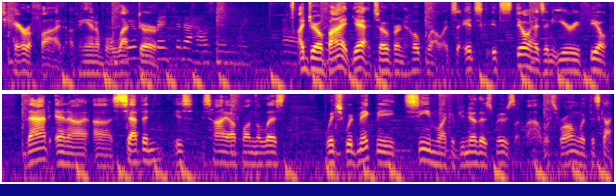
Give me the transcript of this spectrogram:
terrified of Hannibal Have you ever Lecter. been to the house in like? Uh, I drove by it. Yeah, it's over in Hopewell. It's it's it still has an eerie feel. That and uh, uh, Seven is is high up on the list, which would make me seem like if you know those movies, like wow, what's wrong with this guy?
